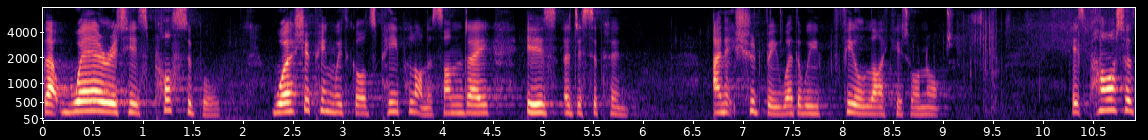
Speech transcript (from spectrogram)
that where it is possible, worshipping with God's people on a Sunday is a discipline. And it should be whether we feel like it or not. It's part of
